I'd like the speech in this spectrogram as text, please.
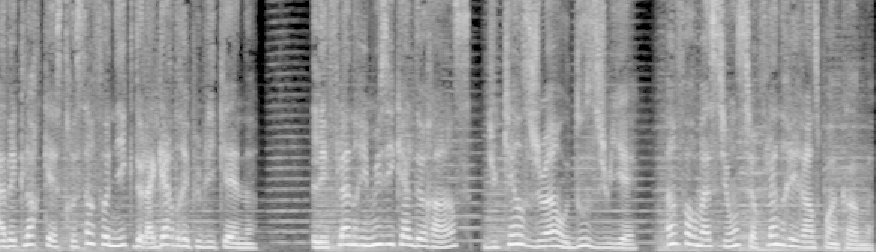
avec l'orchestre symphonique de la garde républicaine. Les flâneries musicales de Reims du 15 juin au 12 juillet. Informations sur flâneries-reims.com.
